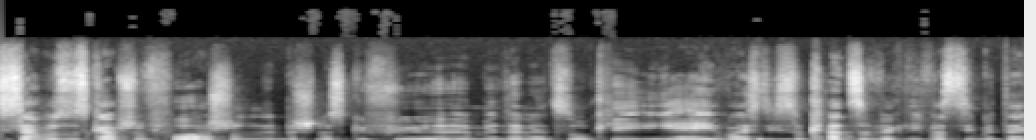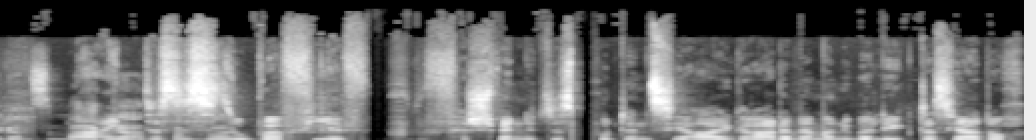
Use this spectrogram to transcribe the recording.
ich sag mal so, es gab schon vorher schon ein bisschen das Gefühl im Internet so, okay, EA weiß nicht so ganz so wirklich, was sie mit der ganzen Marke Nein, das ist soll. super viel verschwendetes Potenzial, gerade wenn man überlegt, dass ja doch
